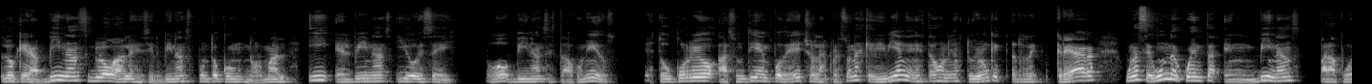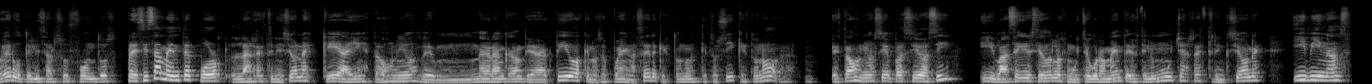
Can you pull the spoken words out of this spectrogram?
lo que era Binance Global, es decir, Binance.com normal y el Binance USA o Binance Estados Unidos. Esto ocurrió hace un tiempo, de hecho las personas que vivían en Estados Unidos tuvieron que crear una segunda cuenta en Binance para poder utilizar sus fondos precisamente por las restricciones que hay en Estados Unidos de una gran cantidad de activos que no se pueden hacer, que esto, no, que esto sí, que esto no. Estados Unidos siempre ha sido así y va a seguir siéndolo muy seguramente. Ellos tienen muchas restricciones y Binance,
